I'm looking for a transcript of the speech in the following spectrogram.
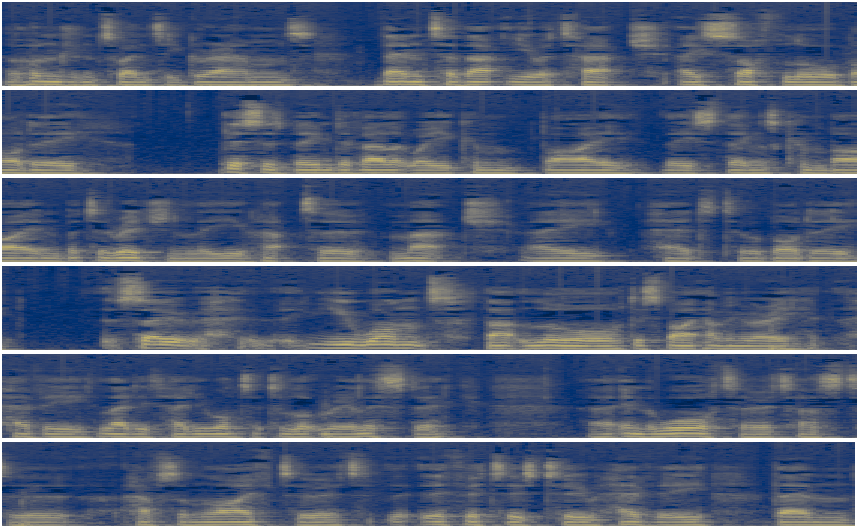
120 grams. Then to that you attach a soft lure body. This has been developed where you can buy these things combined, but originally you had to match a head to a body. So you want that lure, despite having a very heavy leaded head, you want it to look realistic. Uh, in the water, it has to have some life to it. If it is too heavy, then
